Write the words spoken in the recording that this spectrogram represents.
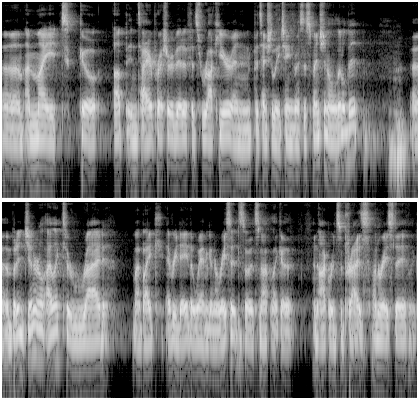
Um, I might go up in tire pressure a bit if it's rockier and potentially change my suspension a little bit. Um, but in general, I like to ride my bike every day the way I'm going to race it, so it's not like a an awkward surprise on race day. Like,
